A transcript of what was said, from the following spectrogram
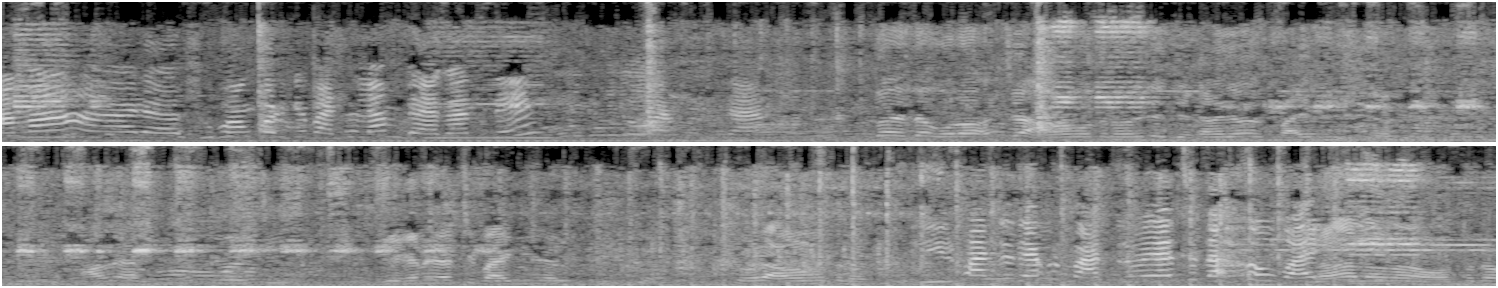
আমার আর আহ, শুভঙ্করকে পাঠালাম ব্যাগ আনতে তো এখন যাক তো এটা করা হচ্ছে আমার মতন হয়েছে যেখানে যাবে বাইক নিয়ে যাবে আমি এখন সত্যি বলছি যেখানে যাচ্ছি বাইক নিয়ে যাচ্ছি তোরা আমার মতন হচ্ছে ইরফান যদি এখন বাথরুমে যাচ্ছে তাও বাইক না না না অতটা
